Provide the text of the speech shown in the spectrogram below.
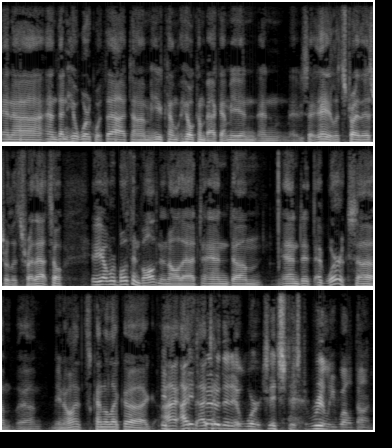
and uh, and then he'll work with that. Um, he come, he'll come back at me and and say, hey, let's try this or let's try that. So, yeah, we're both involved in all that, and um, and it, it works. Um, um, you know, it's kind of like uh, It- I, I, it's I better t- than it works. It's just really well done.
